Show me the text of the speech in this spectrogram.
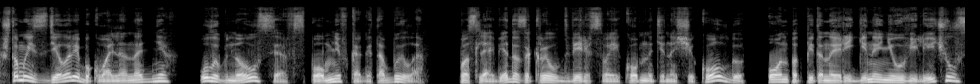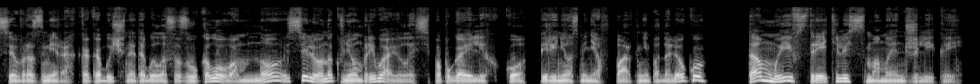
Что мы и сделали буквально на днях. Улыбнулся, вспомнив, как это было. После обеда закрыл дверь в своей комнате на щеколду. Он, подпитанный Региной, не увеличился в размерах, как обычно это было со звуколовом, но селенок в нем прибавилось. Попугай легко перенес меня в парк неподалеку, там мы и встретились с мамой Анжеликой.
